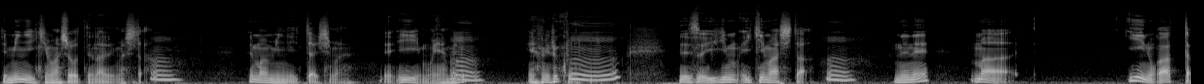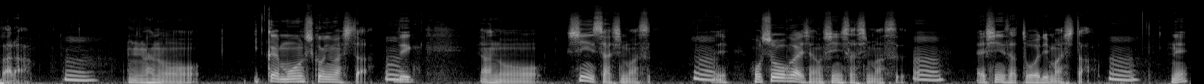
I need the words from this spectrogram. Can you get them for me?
じゃあ見に行きましょうってなりました。うん。でまあ見に行ったりします。でいい？もうやめる、うん。やめるこうれ、ん。でそう行き行きました。うん。でねまあいいのがあったから。あの一回申し込みました、うん。であの審査します、うん。で保証会社の審査します。うん。え審査通りました。うん。ね。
